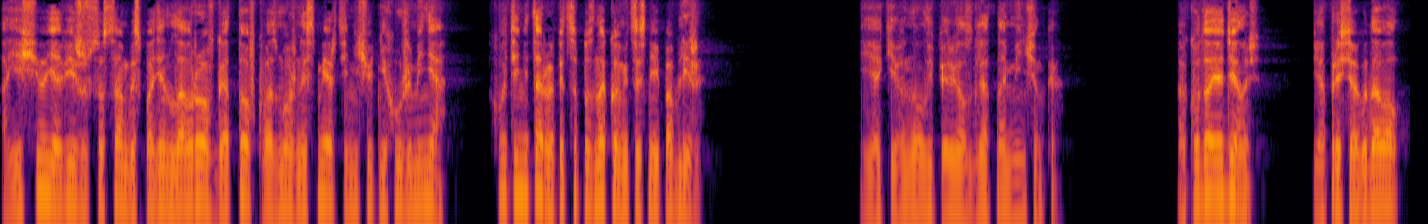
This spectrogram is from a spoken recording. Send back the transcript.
А еще я вижу, что сам господин Лавров готов к возможной смерти ничуть не хуже меня, хоть и не торопится познакомиться с ней поближе. Я кивнул и перевел взгляд на Минченко. «А куда я денусь? Я присягу давал».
